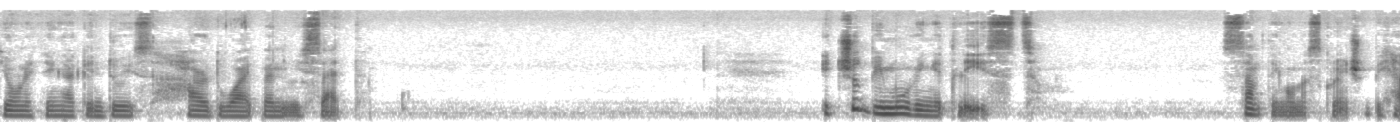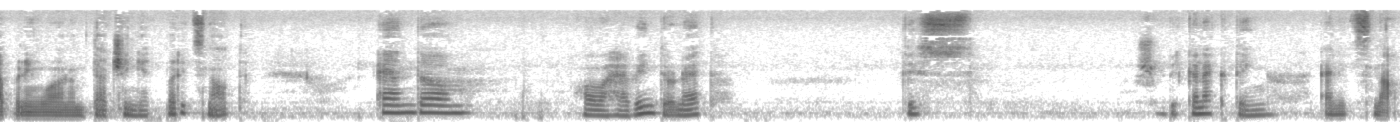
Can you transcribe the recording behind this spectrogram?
the only thing I can do is hard wipe and reset. It should be moving at least. Something on the screen should be happening while I'm touching it, but it's not. And um, while I have internet, this should be connecting and it's not.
